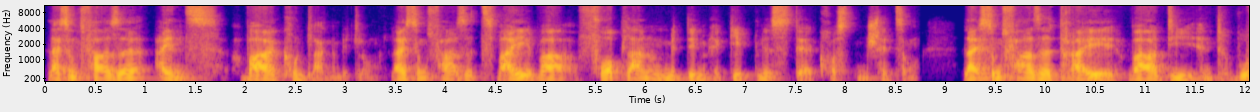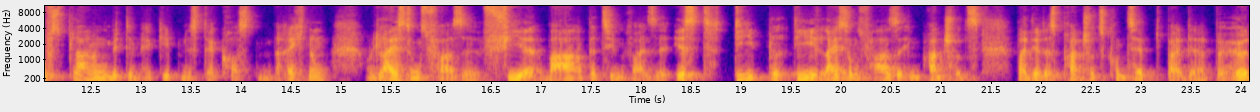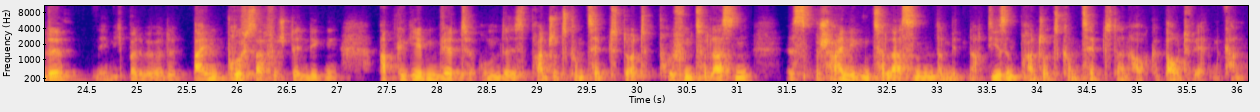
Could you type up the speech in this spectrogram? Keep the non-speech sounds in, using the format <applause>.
Leistungsphase 1 war Grundlagenermittlung. Leistungsphase 2 war Vorplanung mit dem Ergebnis der Kostenschätzung. Leistungsphase 3 war die Entwurfsplanung mit dem Ergebnis der Kostenberechnung und Leistungsphase 4 war bzw. ist die, die Leistungsphase im Brandschutz, bei der das Brandschutzkonzept bei der Behörde nee, nicht bei der Behörde, beim Prüfsachverständigen abgegeben wird, um das Brandschutzkonzept dort prüfen zu lassen, es bescheinigen zu lassen, damit nach diesem Brandschutzkonzept dann auch gebaut werden kann.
